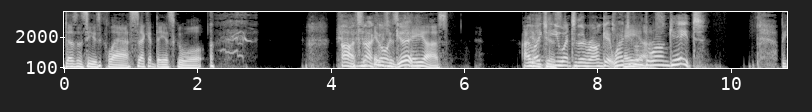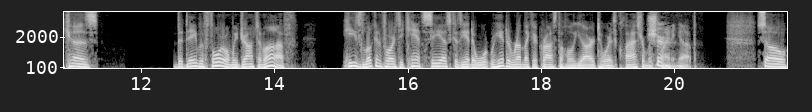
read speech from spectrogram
doesn't see his class. Second day of school. oh, it's not it going just good. chaos. I it like that you went to the wrong gate. Why'd you go to the wrong gate? because the day before when we dropped him off, he's looking for us. He can't see us because he had to he had to run like across the whole yard to where his classroom was Sure. lining up. So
